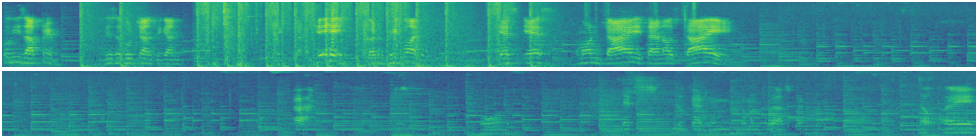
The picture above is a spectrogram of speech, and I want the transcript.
Oh, he's after him. This is a good chance we can. Hey, got a big one. Yes, yes. Come on, die, Thanos, die. Ah, just hold. Let's look at him from another aspect. No way.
